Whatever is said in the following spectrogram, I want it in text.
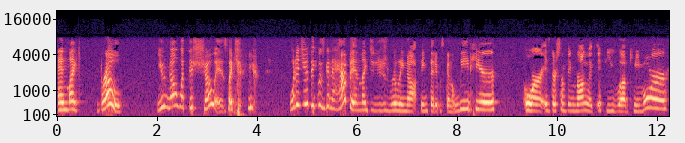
And like, bro, you know what this show is. Like, you, what did you think was going to happen? Like, did you just really not think that it was going to lead here? Or is there something wrong? Like, if you loved me more,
